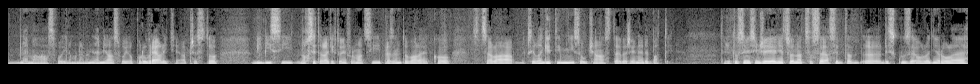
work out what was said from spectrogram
nemá svoji, nebo neměla svoji oporu v realitě a přesto BBC nositele těchto informací prezentoval jako zcela jaksi legitimní součást té veřejné debaty. Takže to si myslím, že je něco, na co se asi ta uh, diskuze ohledně role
